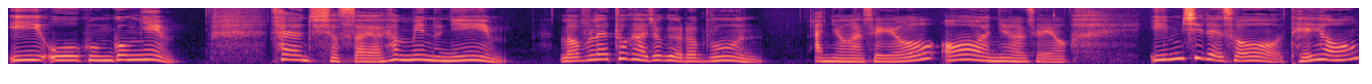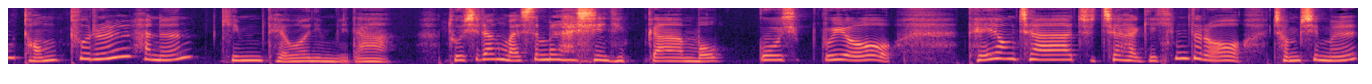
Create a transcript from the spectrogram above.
2500님 사연 주셨어요. 현민우님 러브레터 가족 여러분, 안녕하세요. 어, 안녕하세요. 임실에서 대형 덤프를 하는 김대원입니다. 도시락 말씀을 하시니까 먹고 싶고요. 대형차 주차하기 힘들어 점심을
